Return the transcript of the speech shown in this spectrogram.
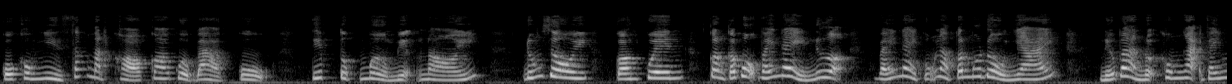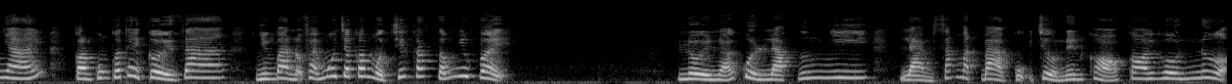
cô không nhìn sắc mặt khó coi của bà cụ. Tiếp tục mở miệng nói. Đúng rồi, con quên, còn có bộ váy này nữa. Váy này cũng là con mua đồ nhái. Nếu bà nội không ngại váy nhái, con cũng có thể cởi ra, nhưng bà nội phải mua cho con một chiếc khác giống như vậy. Lời nói của Lạc Ngưng Nhi làm sắc mặt bà cụ trở nên khó coi hơn nữa.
